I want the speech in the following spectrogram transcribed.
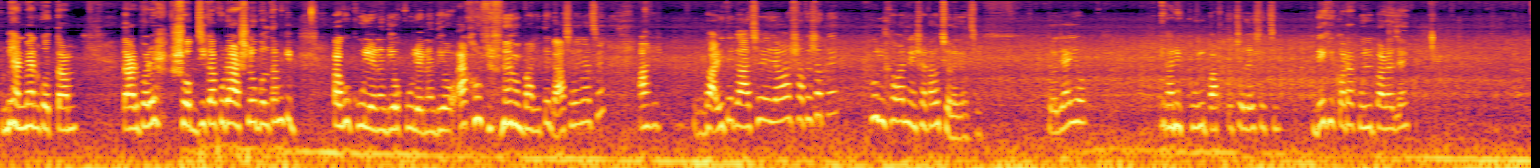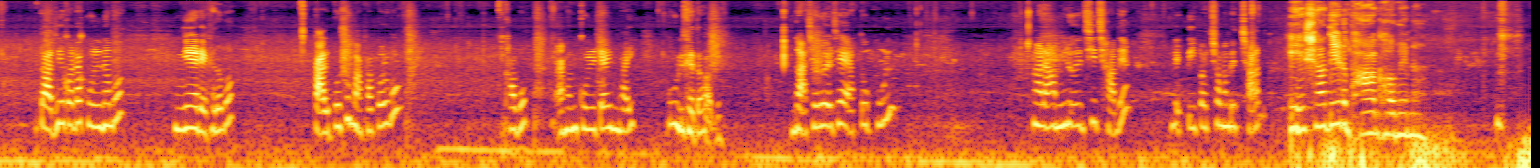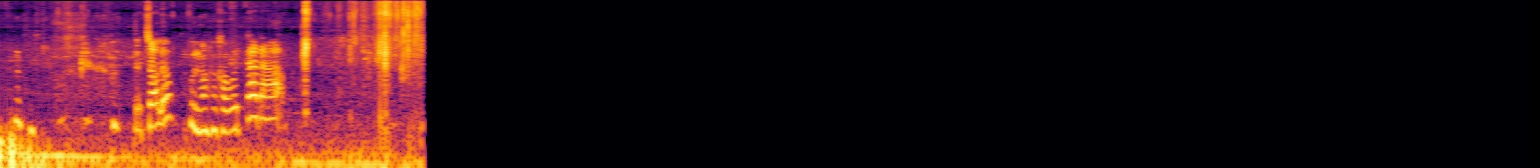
ভ্যান ভ্যান করতাম। তারপরে সবজি কাকুরা আসলেও বলতাম কি, কাকু, কুল এনে দিও, কুল এনে দিও। এখন বাড়িতে গাছ হয়ে গেছে। আর বাড়িতে গাছ হয়ে যাওয়ার সাথে সাথে কুল খাওয়ার নেশাটাও চলে গেছে। তো যাই হোক, এখানে কুল পাড়তে চলে এসেছি। দেখি কটা কুল পাড়া যায়। তো আজকে কটা কুল নেব? নিয়ে রেখে দেবো। কাল পরশু মাখা করব। খাব। এখন কুল টাইম ভাই, কুল খেতে হবে। গাছে রয়েছে এত কুল। আর আমি রয়েছি ছাদে। দেখতেই পাচ্ছ আমাদের ছাদ। এ স্বাদের ভাগ হবে না। তো চলো ফুলমাখা মাখা খাব। টাটা!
